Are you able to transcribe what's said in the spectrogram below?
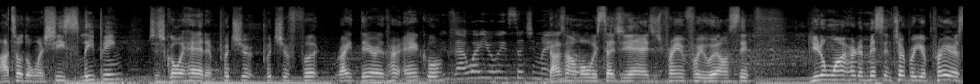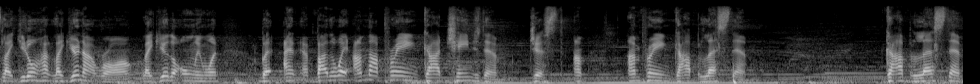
I told her when she's sleeping, just go ahead and put your put your foot right there at her ankle. Is that why you're always touching my That's ankle? why I'm always touching your hand, just praying for you. We don't sleep. You don't want her to misinterpret your prayers like you don't have, like you're not wrong, like you're the only one. But and, and by the way, I'm not praying God change them. Just I'm, I'm praying God bless them. God bless them.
